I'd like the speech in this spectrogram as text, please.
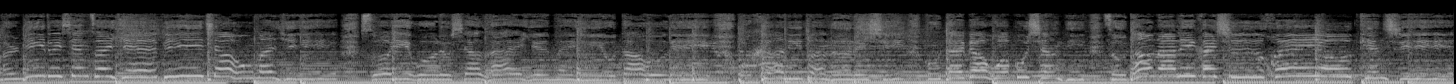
而你对现在也比较满意，所以我留下来也没有道理。我和你断了联系，不代表我想你，走到哪里还是会有天际。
